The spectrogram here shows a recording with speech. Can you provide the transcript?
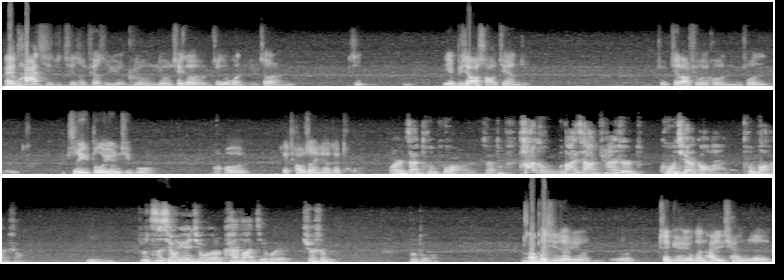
哎，他其实其实确实有有有这个这个问题，这人这也比较少见，就接到球以后，你说自己多运几步，然后再调整一下再投，或者再突破再突，他的五篮下全是空切搞来的，突破很少。嗯，就自行运球的开发机会确实不多。啊，不行，这又嗯。这点又跟他以前的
